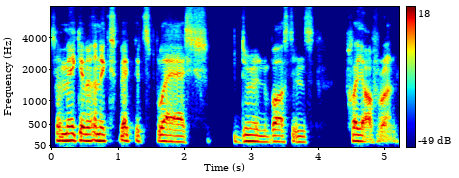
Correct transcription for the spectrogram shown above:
to make an unexpected splash during Boston's playoff run?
